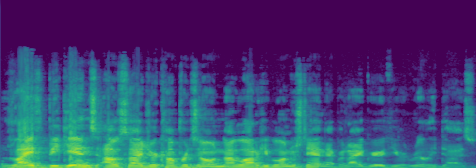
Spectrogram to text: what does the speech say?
life begins outside your comfort zone. Not a lot of people understand that, but I agree with you. It really does.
